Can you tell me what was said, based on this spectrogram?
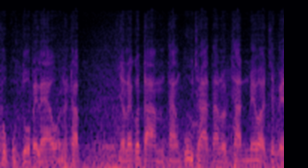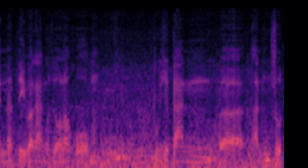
ควบคุมตัวไปแล้วนะครับ อย่างไรก็ตามทางผู้บัญชาตามระดับชั้น ไม่ว่าจะเป็นรัฐมนตรีว่าการกระทรวงกลาโหม ผู้จัดการเอ่อฐานทุงสุด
